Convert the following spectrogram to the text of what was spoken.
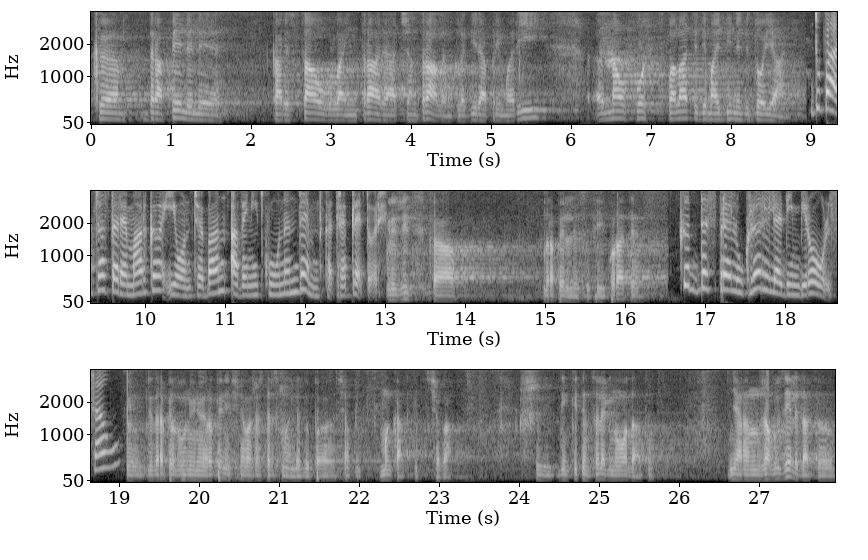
că drapelele care stau la intrarea centrală în clădirea primăriei n-au fost spălate de mai bine de 2 ani. După această remarcă, Ion Ceban a venit cu un îndemn către pretori. Grijiți ca drapelele să fie curate. Cât despre lucrările din biroul său... De drapelul Uniunii Europene cineva și-a șters mâinile după ce a mâncat câte ceva. Și din câte înțeleg, nu odată. Iar în jaluziele, dacă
